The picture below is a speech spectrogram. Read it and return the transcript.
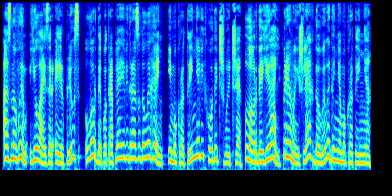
А з новим Юлайзер Air Plus лорде потрапляє відразу до легень, і мокротиння відходить швидше. Лордегіаль – прямий шлях до виведення мокротиння.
